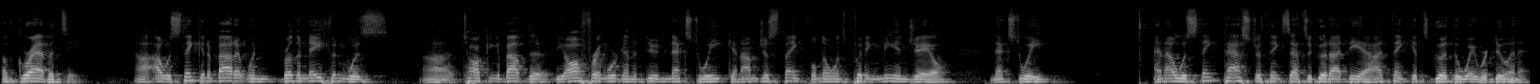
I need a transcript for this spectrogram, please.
of gravity. Uh, I was thinking about it when Brother Nathan was uh, talking about the, the offering we're going to do next week, and I'm just thankful no one's putting me in jail next week. And I was think Pastor thinks that's a good idea. I think it's good the way we're doing it.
